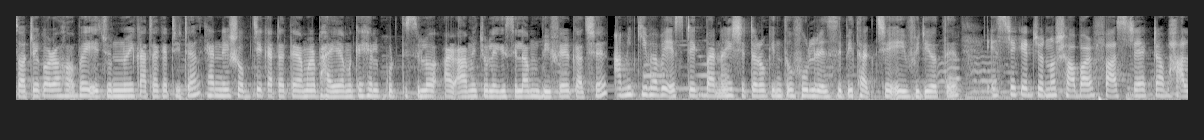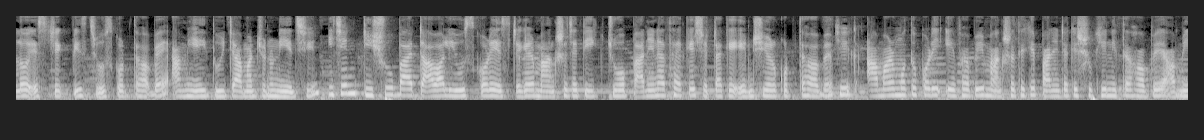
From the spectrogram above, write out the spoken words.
সটে করা হবে, এজন্যই কাটাকাটিটা। এখানে সবজি কাটাতে আমার ভাই আমাকে হেল্প করতেছিল আর আমি চলে গেছিলাম বিফের কাছে। আমি কীভাবে স্টেক বানাই সেটারও কিন্তু ফুল রেসিপি থাকছে এই ভিডিওতে স্টেকের জন্য সবার ফার্স্টে একটা ভালো স্টেক পিস চুজ করতে হবে। আমি এই দুইটা আমার জন্য নিয়েছি। কিচেন টিস্যু বা টাওয়াল ইউজ করে স্টেকের মাংস যাতে একটুও পানি না থাকে, সেটাকে এনশিওর করতে হবে। ঠিক আমার মতো করে এভাবেই মাংস থেকে পানিটাকে শুকিয়ে নিতে হবে। আমি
